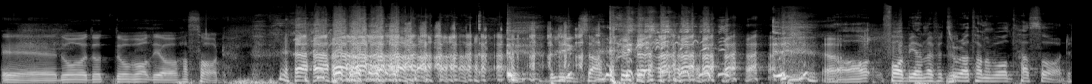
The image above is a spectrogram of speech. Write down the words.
Eh, då, då, då valde jag Hazard. Blygsamt. Ja, Fabian, varför tror du att han har valt Hazard?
